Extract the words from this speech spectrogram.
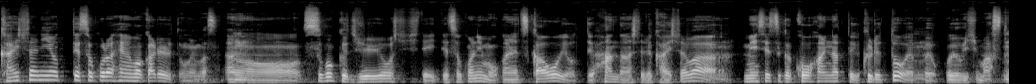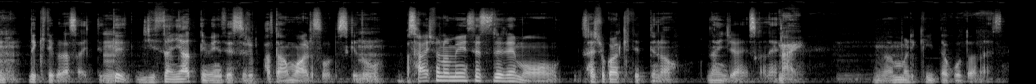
会社によってそこら辺分かれると思います。あのーすごく重要視していて、そこにもお金使おうよっていう判断してる会社は、面接が後半になってくると、やっぱりお呼びしますと。うんで、来てくださいって言って、実際に会って面接するパターンもあるそうですけど、最初の面接ででも、最初から来てっていうのはないんじゃないですかね。ない。うんあんまり聞いたことはないですね。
